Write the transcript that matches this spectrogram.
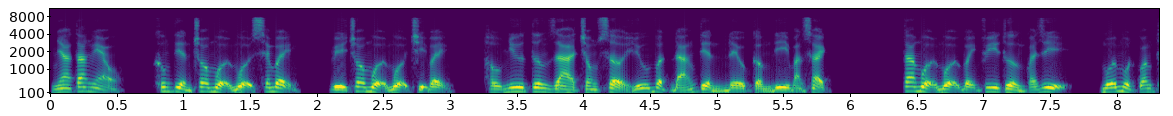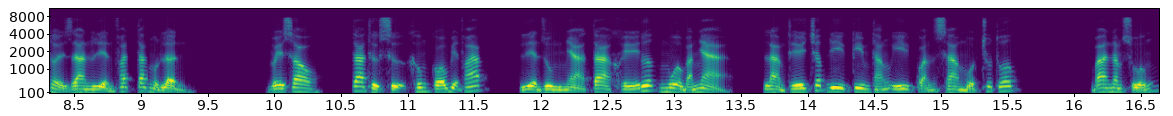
Nhà ta nghèo, không tiền cho muội muội xem bệnh, vì cho muội muội trị bệnh hầu như tương gia trong sở hữu vật đáng tiền đều cầm đi bán sạch. Ta muội muội bệnh phi thường quái dị, mỗi một quãng thời gian liền phát tác một lần. Về sau, ta thực sự không có biện pháp, liền dùng nhà ta khế ước mua bán nhà, làm thế chấp đi kim thắng y quán xa một chút thuốc. Ba năm xuống,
